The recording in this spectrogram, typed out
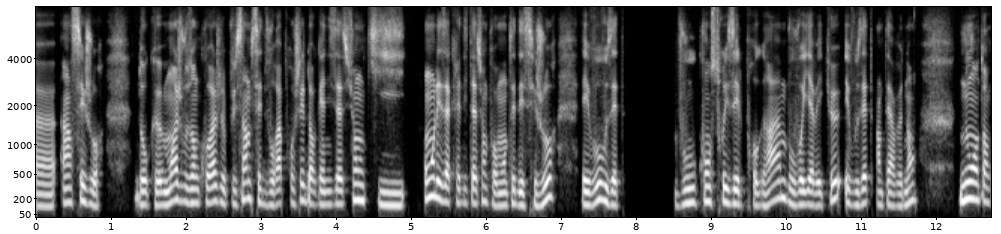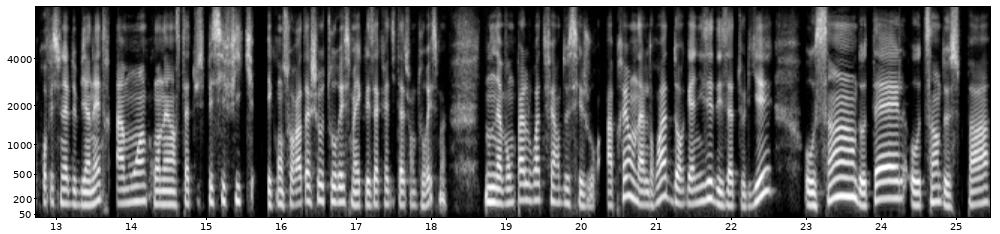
un séjour. Donc euh, moi, je vous encourage, le plus simple, c'est de vous rapprocher d'organisations qui ont les accréditations pour monter des séjours, et vous, vous êtes vous construisez le programme, vous voyez avec eux et vous êtes intervenant. Nous, en tant que professionnels de bien-être, à moins qu'on ait un statut spécifique et qu'on soit rattaché au tourisme avec les accréditations tourisme, nous n'avons pas le droit de faire de séjour. Après, on a le droit d'organiser des ateliers au sein d'hôtels, au sein de spas,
